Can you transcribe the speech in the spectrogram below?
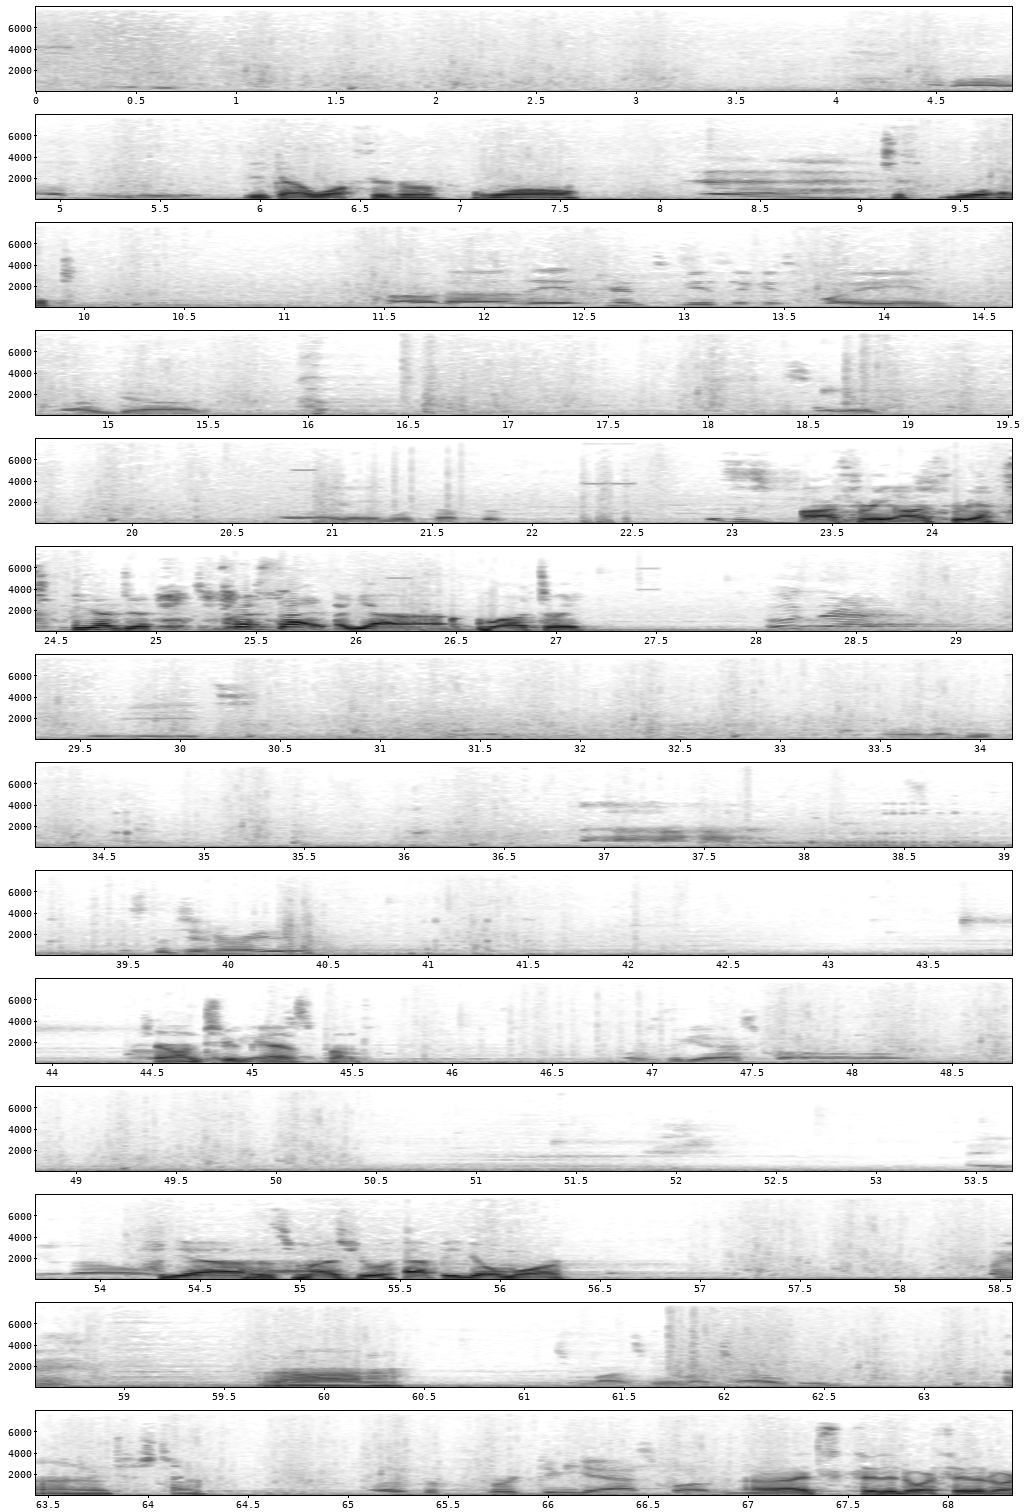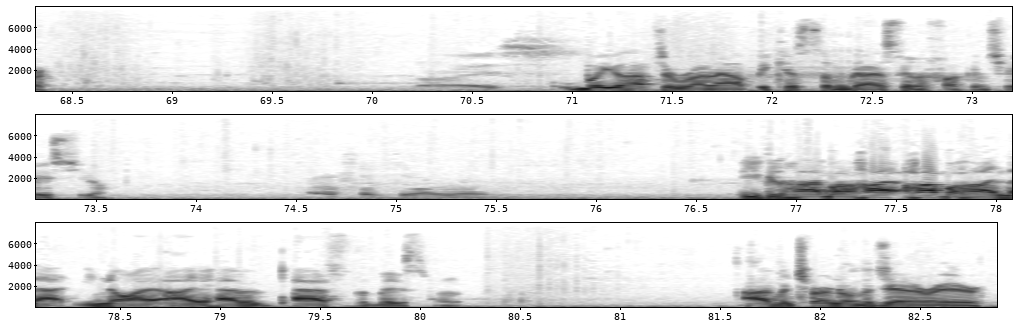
Come on, open the door. You gotta walk through the wall. Just walk. Oh no, the intense music is playing. Oh god. Shut up. Oh, I gotta look up the. This is R3, R3. Yeah, just press that. Yeah, R3. Who's there? Sweet. What am I doing? What's the generator? Turn on Oh, two the gas pumps. Where's the gas pump? Hanging out. Yeah, this reminds you of Happy Gilmore. Um, This reminds me of my childhood. uh, interesting. Where's the freaking gas pump? dude? Uh, it's through the door, through the door. Nice. But you'll have to run out because some guy's gonna fucking chase you. How the fuck do I run? You can hide behind, hide behind that. You know, I, I haven't passed the basement. I haven't turned on the generator.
